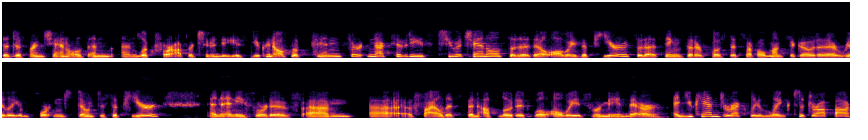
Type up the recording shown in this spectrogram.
the different channels and, and look for opportunities. You can also pin certain activities to a channel so that they'll always appear so that things that are posted several months ago that are really important don't disappear. And any sort of um, uh, file that's been uploaded will always remain there. And you can directly link to Dropbox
